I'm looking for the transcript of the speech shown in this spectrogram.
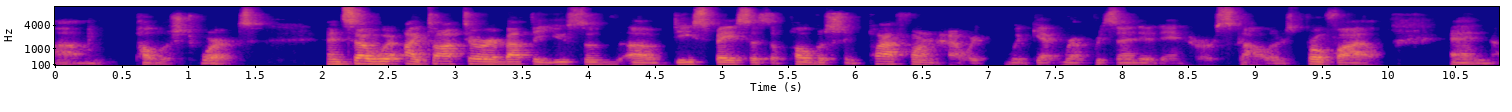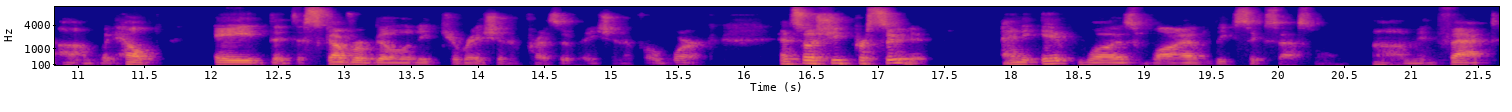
um, published works. And so I talked to her about the use of, of DSpace as a publishing platform, how it would get represented in her scholar's profile and um, would help aid the discoverability, curation, and preservation of her work. And so she pursued it and it was wildly successful. Um, in fact,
